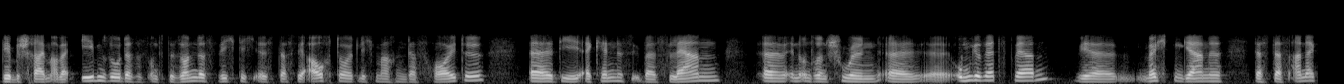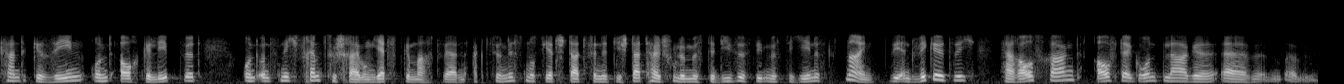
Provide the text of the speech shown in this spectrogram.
Wir beschreiben aber ebenso, dass es uns besonders wichtig ist, dass wir auch deutlich machen, dass heute äh, die Erkenntnisse über das Lernen äh, in unseren Schulen äh, umgesetzt werden. Wir möchten gerne, dass das anerkannt, gesehen und auch gelebt wird und uns nicht Fremdzuschreibungen jetzt gemacht werden, Aktionismus jetzt stattfindet, die Stadtteilschule müsste dieses, sie müsste jenes. Nein, sie entwickelt sich herausragend auf der Grundlage äh,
